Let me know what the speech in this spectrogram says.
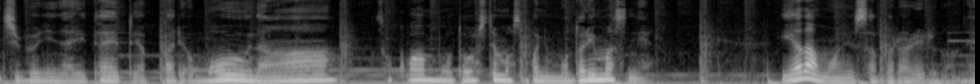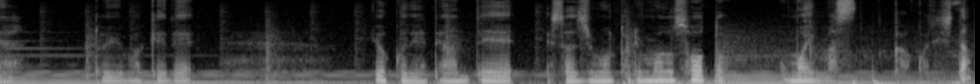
自分になりたいとやっぱり思うな。そこはもうどうしてもそこに戻りますね。嫌だもん揺さぶられるのね。というわけでよく寝て安定した自分を取り戻そうと思います。かっこでした。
